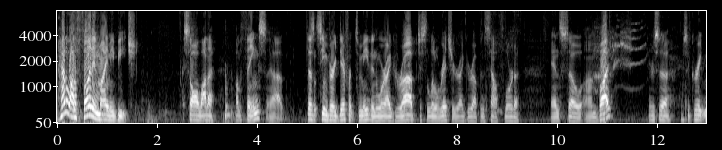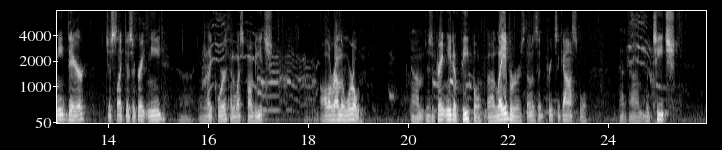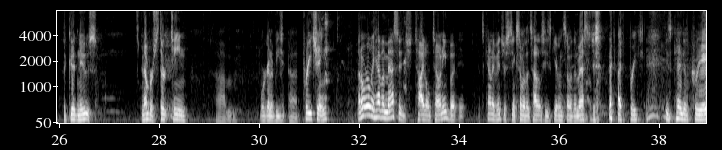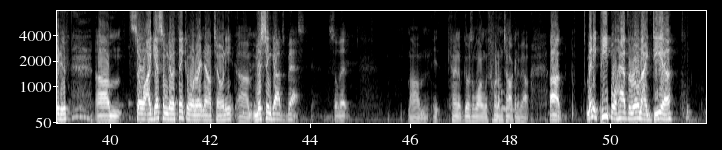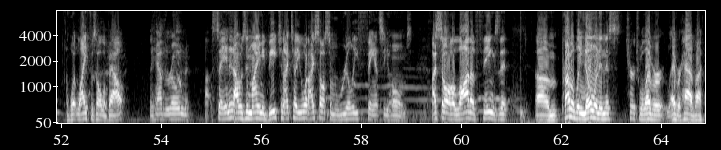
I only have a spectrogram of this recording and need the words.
I had a lot of fun in Miami Beach. I saw a lot of, a lot of things. Uh, doesn't seem very different to me than where I grew up, just a little richer. I grew up in South Florida. And so, um, but there's a, there's a great need there, just like there's a great need uh, in Lake Worth and West Palm Beach, uh, all around the world. Um, there's a great need of people, uh, laborers, those that preach the gospel, that um, would teach the good news. Numbers 13, um, we're going to be uh, preaching. I don't really have a message titled, Tony, but it, it's kind of interesting some of the titles he's given, some of the messages that I've preached. He's kind of creative. Um, so I guess I'm going to think of one right now, Tony. Um, Missing God's Best. So that um, it kind of goes along with what I'm talking about. Uh, many people have their own idea of what life is all about. They have their own uh, saying it. I was in Miami Beach, and I tell you what, I saw some really fancy homes. I saw a lot of things that um, probably no one in this church will ever ever have. I,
